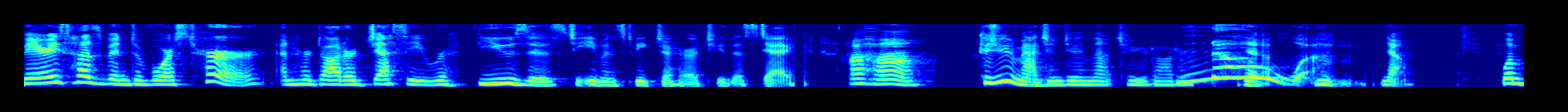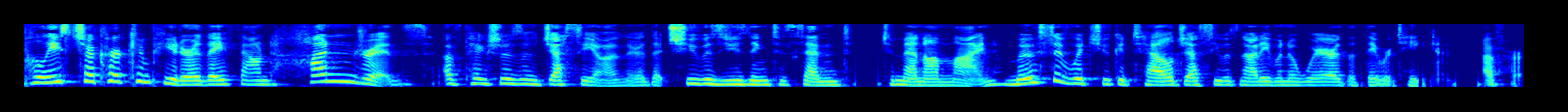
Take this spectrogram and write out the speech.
Mary's husband divorced her, and her daughter Jessie refuses to even speak to her to this day. Uh huh. Could you imagine doing that to your daughter? No. Mm-mm, no. When police took her computer, they found hundreds of pictures of Jessie on there that she was using to send to men online, most of which you could tell Jessie was not even aware that they were taken of her.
